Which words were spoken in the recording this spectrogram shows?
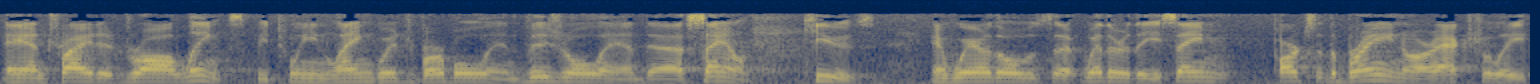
and try to draw links between language, verbal and visual and uh, sound cues and where those uh, whether the same parts of the brain are actually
